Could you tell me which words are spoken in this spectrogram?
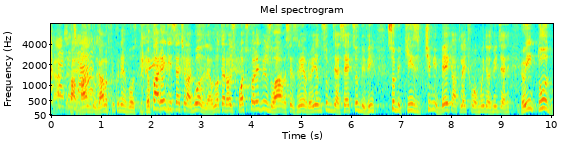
Tá Com a base do Galo eu fico nervoso. Eu parei de ir em Sete Lagoas, Léo, no Alterosa Esporte, estou visual, vocês lembram? Eu ia no Sub-17, Sub-20, Sub-15, time B que o Atlético formou em 2017. Eu ia em tudo.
